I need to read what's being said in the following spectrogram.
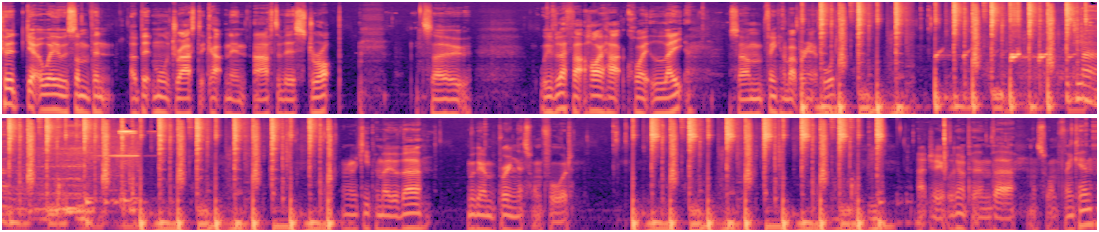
could get away with something a bit more drastic happening after this drop. So we've left that hi hat quite late. So I'm thinking about bringing it forward. I'm going to keep him over there. We're going to bring this one forward. Actually, we're going to put him there. That's what I'm thinking.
